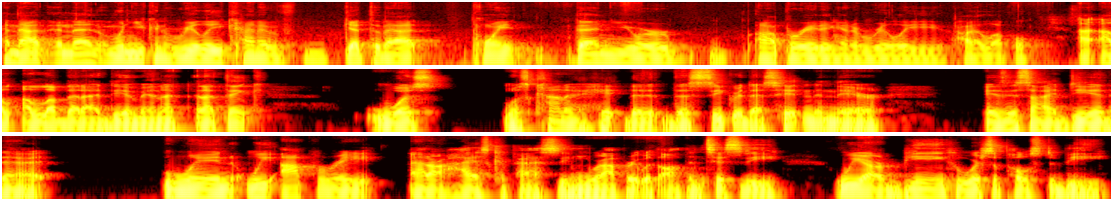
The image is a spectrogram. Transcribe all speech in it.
And that and then when you can really kind of get to that point then you're operating at a really high level. I, I love that idea man. I, and i think was was kind of hit the the secret that's hidden in there is this idea that when we operate at our highest capacity and we operate with authenticity we are being who we're supposed to be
